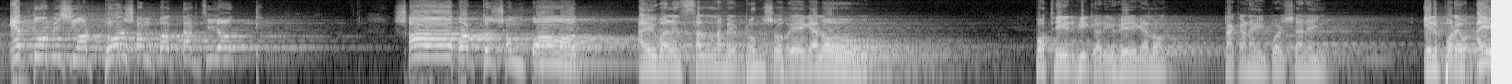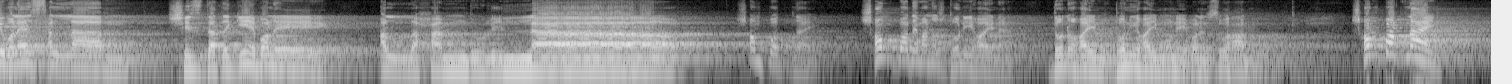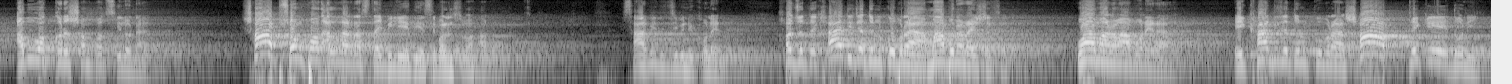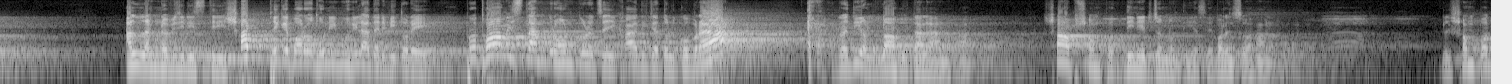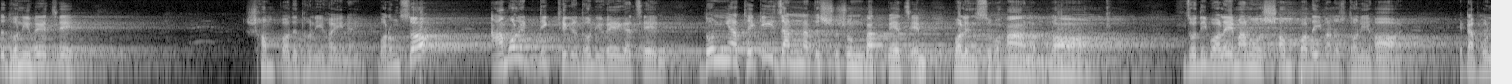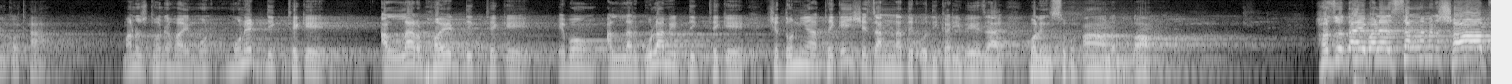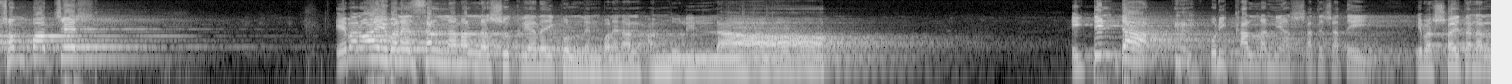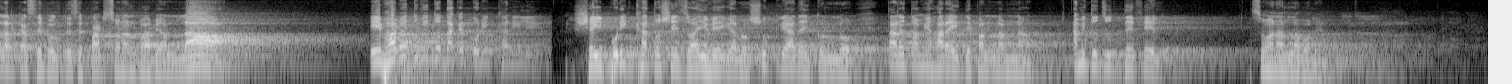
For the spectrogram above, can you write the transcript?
এত বেশি অর্থ সম্পদ তার ছিল। সব অর্থ সম্পদ আয়ুব সাল্লামের ধ্বংস হয়ে গেল। পথের ভিখারি হয়ে গেল। টাকা নেই, পয়সা নেই। এরপরে আই বলে সাল্লাম সিজদাতে গিয়ে বলে আল্লাহামদুলিল্লাহ সম্পদ নাই। সম্পদে মানুষ ধনী হয় না। ধনী হয় ধনী হয় মনে, বলেন সুহান সম্পদ নাই। আবু বক্করের সম্পদ ছিল না। সব সম্পদ আল্লাহর রাস্তায় বিলিয়ে দিয়েছে, বলেন সুহান সাহাবিদ জীবনী খোলেন। হজরতে খাদিজাতুল কোবরা মা বোনেরা এসেছে। ও আমার মা বোনেরা, এই খাদিজাতুল কোবরা সব থেকে ধনী। আল্লাহ নবীজির স্ত্রী সব থেকে বড় ধনী মহিলাদের ভিতরে প্রথম ইসলাম গ্রহণ করেছে এই খাদিজাতুল কোবরা রাদি আল্লাহ সব সম্পদ দিনের জন্য দিয়েছে, বলেন সোহান সম্পদে ধনী হয়েছে, সম্পদে ধনী হয় নাই বরং বরংস আমলের দিক থেকে ধনী হয়ে গেছেন। দুনিয়া থেকেই জান্নাতের সুসংবাদ পেয়েছেন। বলেন সুবহান যদি বলে মানুষ সম্পদেই মানুষ ধনী হয়, এটা ভুল কথা। মানুষ ধনী হয় মন- মনের দিক থেকে, আল্লাহর ভয়ের দিক থেকে এবং আল্লাহর গোলামির দিক থেকে সে দুনিয়া থেকেই সে জান্নাতের অধিকারী হয়ে যায়। বলেন সুবহান হজরত আইব সাল্লামের সব সম্পদ শেষ। এবার আইব সাল্লাম আল্লাহ শুক্রিয়া আদায় করলেন, বলেন, আলহামদুলিল্লাহ। এই তিনটা পরীক্ষা আল্লাহ নেওয়ার সাথে সাথেই এবার শয়তান আল্লাহর কাছে বলতেছে পার্সোনাল ভাবে আল্লাহ, এভাবে তুমি তো তাকে পরীক্ষা নিলে। সেই পরীক্ষা তো সে জয় হয়ে গেল, শুক্রিয়া আদায় করল। তারে তো আমি হারাইতে পারলাম না। আমি তো যুদ্ধে ফেল। সোহান আল্লাহ বলেন।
